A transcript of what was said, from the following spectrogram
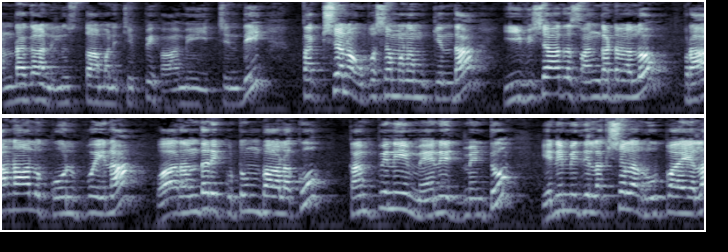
అండగా నిలుస్తామని చెప్పి హామీ ఇచ్చింది. తక్షణ ఉపశమనం కింద ఈ విషాద సంఘటనలో ప్రాణాలు కోల్పోయిన వారందరి కుటుంబాలకు కంపెనీ మేనేజ్మెంటు ఎనిమిది లక్షల రూపాయల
